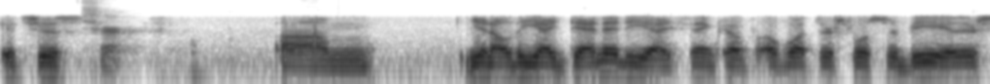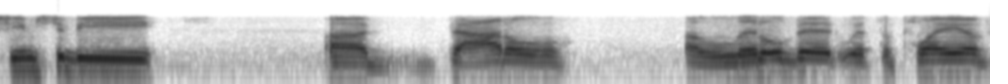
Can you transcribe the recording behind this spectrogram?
it's just, Sure. Um, you know, the identity, I think, of, of what they're supposed to be. There seems to be a battle a little bit with the play of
